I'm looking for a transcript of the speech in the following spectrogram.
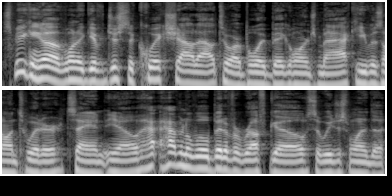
Speaking of, want to give just a quick shout out to our boy Big Orange Mac. He was on Twitter saying, you know, ha having a little bit of a rough go. So we just wanted to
